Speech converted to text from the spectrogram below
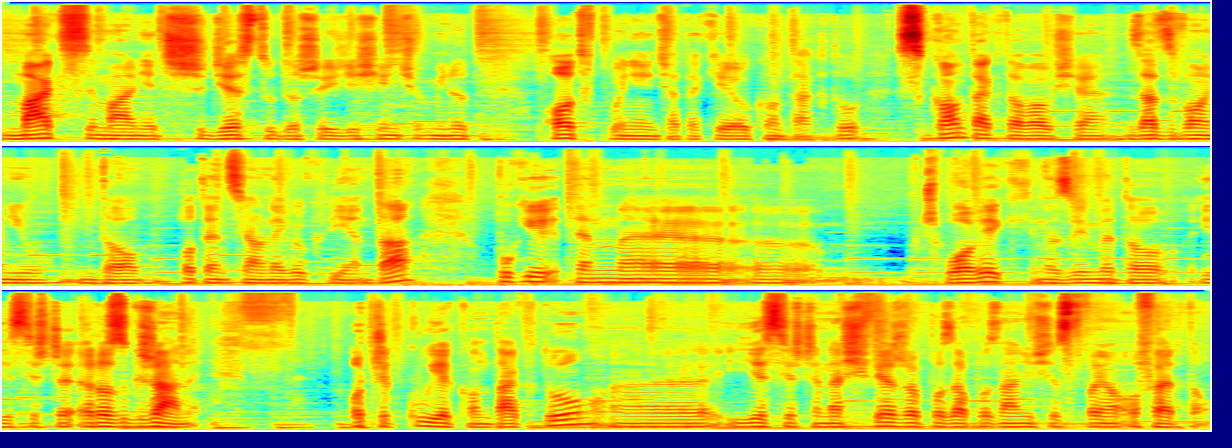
maksymalnie 30 do 60 minut od wpłynięcia takiego kontaktu skontaktował się, zadzwonił do potencjalnego klienta, póki ten człowiek, nazwijmy to, jest jeszcze rozgrzany oczekuje kontaktu e, i jest jeszcze na świeżo po zapoznaniu się z Twoją ofertą.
